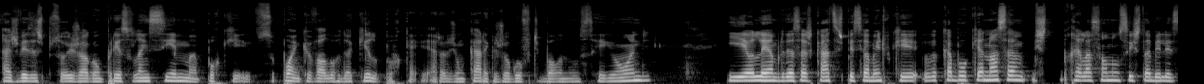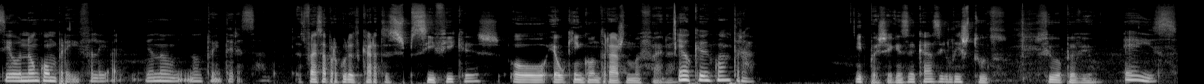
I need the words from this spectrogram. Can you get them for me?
às vezes as pessoas jogam preço lá em cima porque supõem que o valor daquilo, porque era de um cara que jogou futebol não sei onde. E eu lembro dessas cartas especialmente porque acabou que a nossa relação não se estabeleceu, eu não comprei. Falei, olha, eu não não estou interessada. Vais à procura de cartas específicas ou é o que encontrares numa feira? É o que eu encontrar. E depois chegas a casa e lês tudo, fio a pavio. É isso.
